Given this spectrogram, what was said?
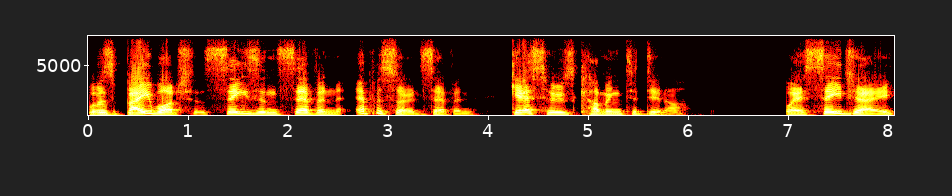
was Baywatch season seven, episode seven. Guess who's coming to dinner? Where CJ,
